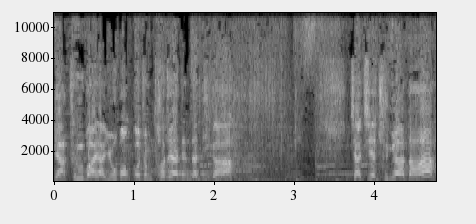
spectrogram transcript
야 드바야 요번 거 좀 터져야 된다 네가. 자 진짜 중요하다.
